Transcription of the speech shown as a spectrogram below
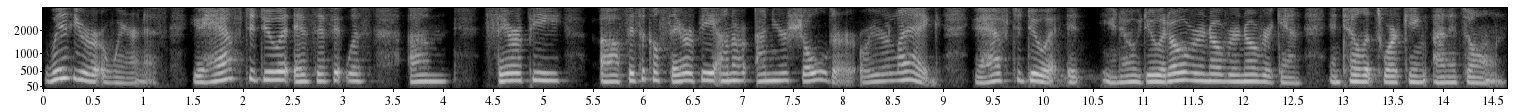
with your awareness, you have to do it as if it was um, therapy, uh, physical therapy on a, on your shoulder or your leg. You have to do it. It you know do it over and over and over again until it's working on its own.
